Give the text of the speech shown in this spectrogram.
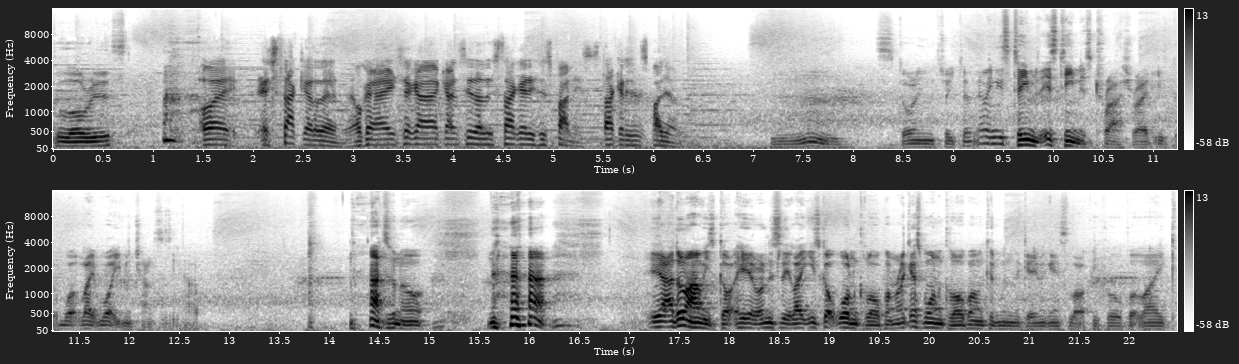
Glorious. Alright, Stacker then. Okay, I think I can see that the Stacker is Spanish. Stacker is Spanish. Scoring three times. I mean, his team. His team is trash, right? He's, what like what even chances he have? I don't know. yeah, I don't know how he's got here. Honestly, like he's got one claw. I guess one claw bomber can win the game against a lot of people, but like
